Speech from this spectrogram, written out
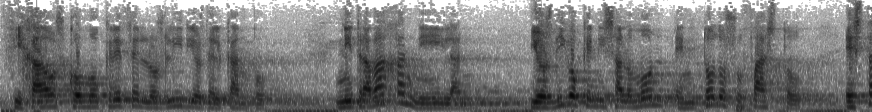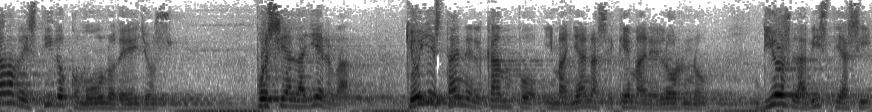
Fijaos cómo crecen los lirios del campo, ni trabajan ni hilan. Y os digo que ni Salomón en todo su fasto estaba vestido como uno de ellos. Pues si a la hierba, que hoy está en el campo y mañana se quema en el horno, Dios la viste así,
